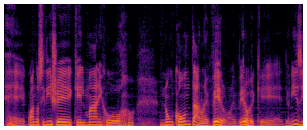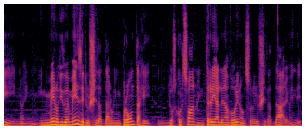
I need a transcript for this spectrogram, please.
eh, quando si dice che il manico non conta, non è vero, non è vero perché Dionisi in, in- in meno di due mesi è riuscito a dare un'impronta che lo scorso anno in tre allenatori non sono riusciti a dare, quindi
